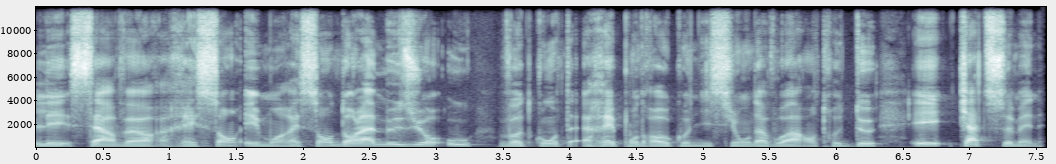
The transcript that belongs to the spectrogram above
les serveurs récents et moins récents dans la mesure où votre compte répondra aux conditions d'avoir entre 2 et 4 semaines.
